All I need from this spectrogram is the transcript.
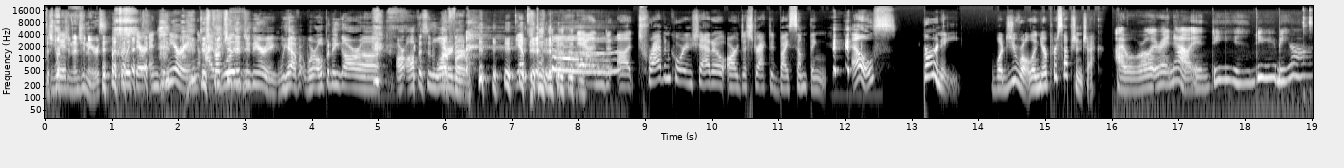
Destruction with, engineers. with their engineering, Destruction I would, engineering. We have we're opening our uh, our office in Waterdeep. Yep. and uh, Travancore and Shadow are distracted by something else. Bernie, what did you roll in your perception check? I will roll it right now in D and D Beyond.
